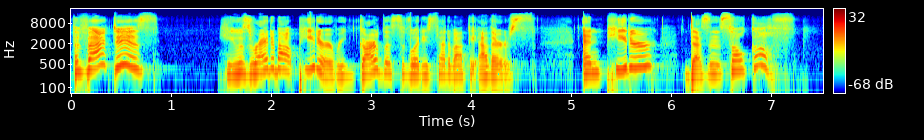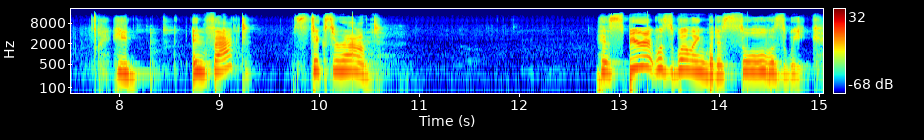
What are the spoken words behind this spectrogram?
The fact is, he was right about Peter, regardless of what he said about the others. And Peter doesn't sulk off. He, in fact, sticks around. His spirit was willing, but his soul was weak.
